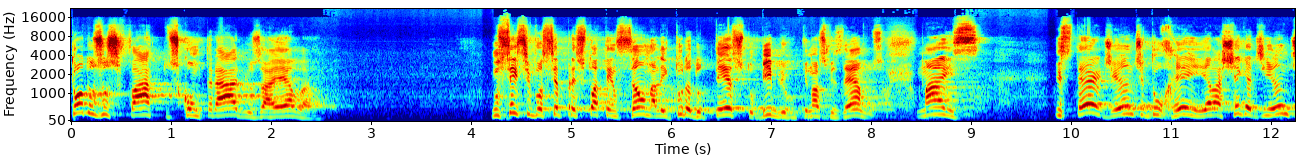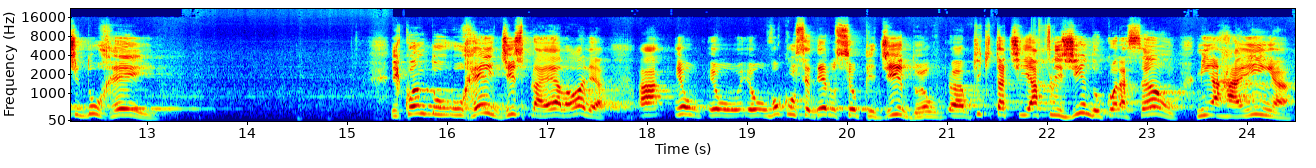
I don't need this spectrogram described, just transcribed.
todos os fatos contrários a ela. Não sei se você prestou atenção na leitura do texto bíblico que nós fizemos, mas Esther diante do rei, ela chega diante do rei. E quando o rei diz para ela: Olha, ah, eu, eu, eu vou conceder o seu pedido, eu, ah, o que está te afligindo o coração, minha rainha?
